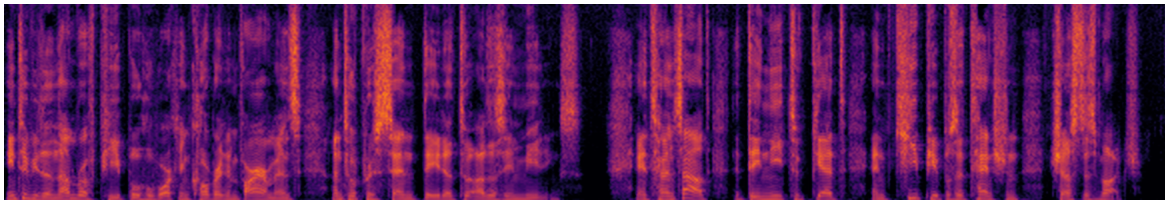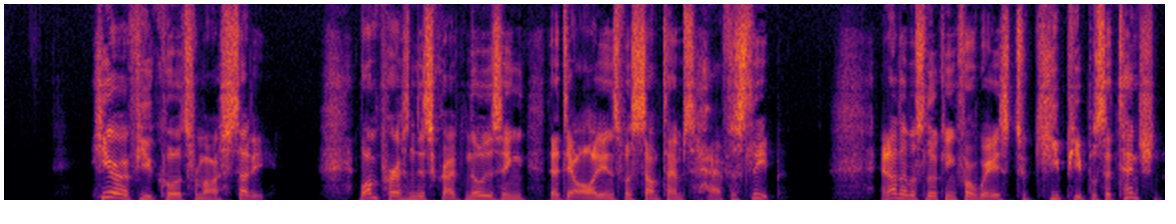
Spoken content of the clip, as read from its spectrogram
interviewed a number of people who work in corporate environments and who present data to others in meetings. And it turns out that they need to get and keep people's attention just as much. Here are a few quotes from our study. One person described noticing that their audience was sometimes half asleep. Another was looking for ways to keep people's attention.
